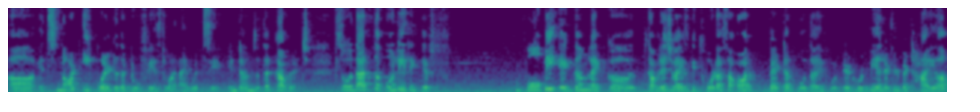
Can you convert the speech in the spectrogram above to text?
Uh, it's not equal to the Too Faced one I would say in terms of the coverage. So that's the only thing. If वो भी एकदम लाइक कवरेज वाइज भी थोड़ा सा और बेटर होता है। It would be a little bit higher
